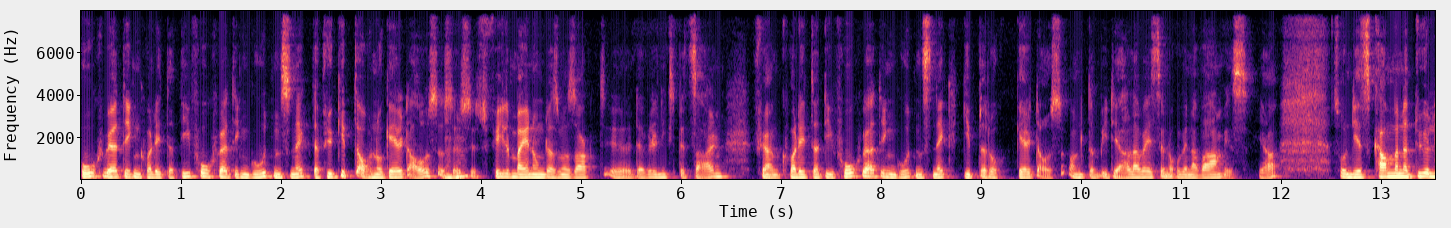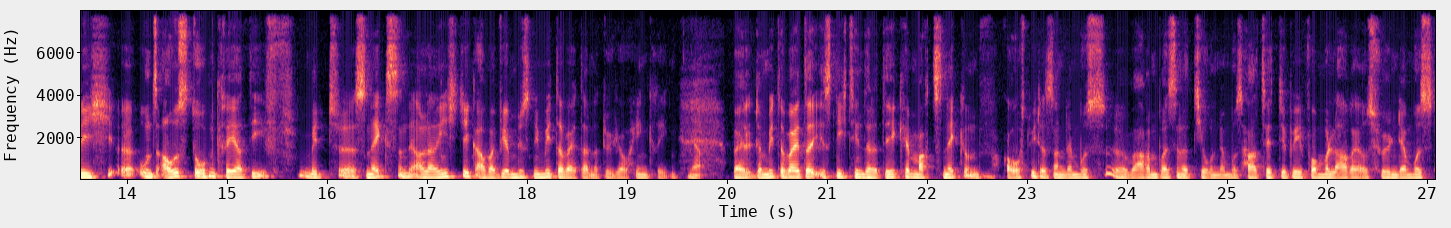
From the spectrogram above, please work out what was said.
hochwertigen, qualitativ hochwertigen, guten Snack. Dafür gibt er auch nur Geld aus. Also mhm. es ist viel Meinung, dass man sagt, äh, der will nichts bezahlen. Für einen qualitativ hochwertigen, guten Snack gibt er doch Geld aus. Und idealerweise noch, wenn er warm ist. Ja. So, und jetzt kann man natürlich äh, uns austoben, kreativ mit Snacks und aller richtig, aber wir müssen die Mitarbeiter natürlich auch auch hinkriegen. Ja. Weil der Mitarbeiter ist nicht hinter der Theke, macht Snack und verkauft wieder, sondern der muss äh, Warenpräsentation, der muss HZTP-Formulare ausfüllen, der muss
